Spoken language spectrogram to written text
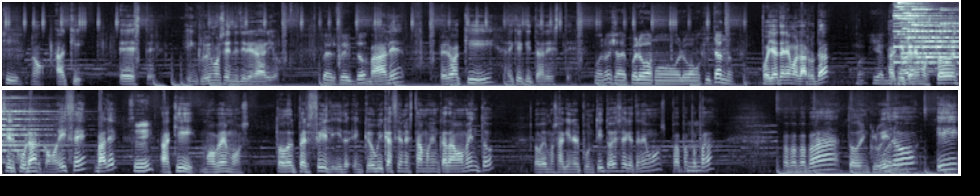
Sí, No, aquí, este. Incluimos el itinerario, perfecto. ¿vale? Pero aquí hay que quitar este. Bueno, ya después lo vamos, lo vamos quitando. Pues ya tenemos la ruta. Bueno, y Aquí tenemos todo en circular, como dice, ¿vale? Sí, Aquí movemos todo el perfil y en qué ubicación estamos en cada momento. Lo vemos aquí en el puntito ese que tenemos. Pa, pa, pa, Mm. pa. Pa, pa, pa, pa, todo incluido. Y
